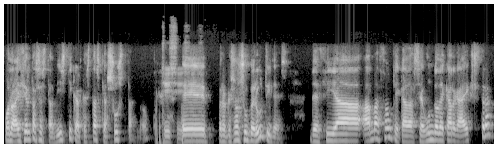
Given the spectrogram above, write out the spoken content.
bueno, hay ciertas estadísticas de estas que asustan, ¿no? Sí, sí. Eh, pero que son súper útiles. Decía Amazon que cada segundo de carga extra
